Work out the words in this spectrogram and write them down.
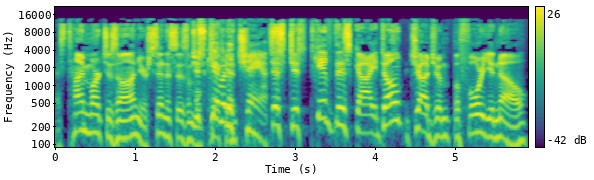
As time marches on, your cynicism Just give it a chance. Just just give this guy don't judge him before you know.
